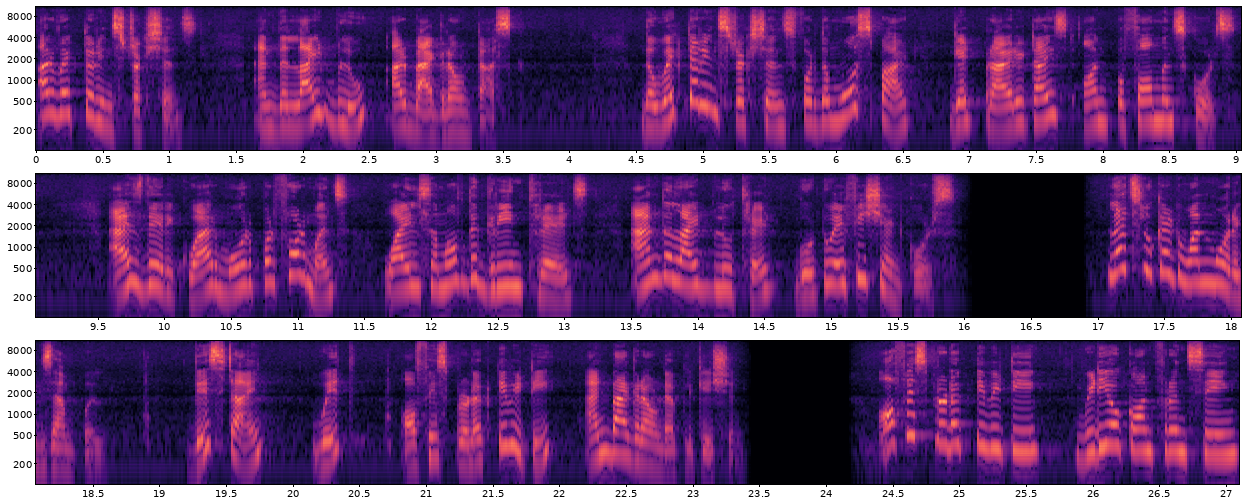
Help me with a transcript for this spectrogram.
are vector instructions, and the light blue are background tasks. The vector instructions, for the most part, get prioritized on performance cores, as they require more performance, while some of the green threads and the light blue thread go to efficient cores. Let's look at one more example, this time with office productivity and background application. Office productivity, video conferencing,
